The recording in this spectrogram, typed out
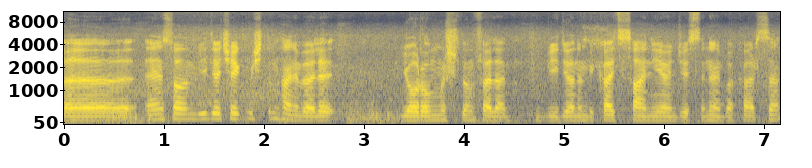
Ee, en son video çekmiştim hani böyle yorulmuştum falan. Videonun birkaç saniye öncesine bakarsan.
